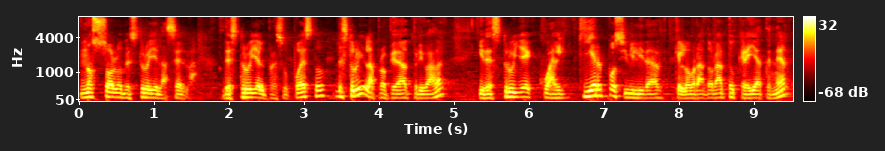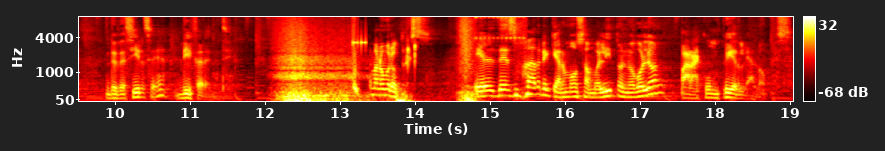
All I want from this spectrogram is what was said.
no solo destruye la selva, destruye el presupuesto, destruye la propiedad privada y destruye cualquier posibilidad que el obradorato creía tener de decirse diferente. Tema número 3. El desmadre que armó Samuelito en Nuevo León para cumplirle a López.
